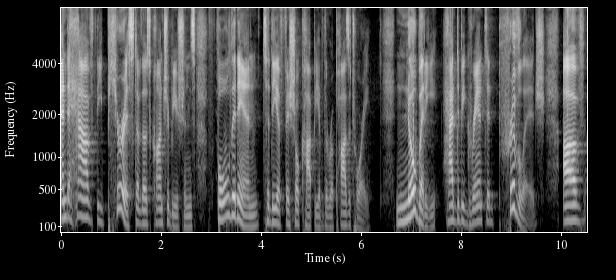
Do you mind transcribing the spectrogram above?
and to have the purest of those contributions folded in to the official copy of the repository. Nobody had to be granted privilege of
